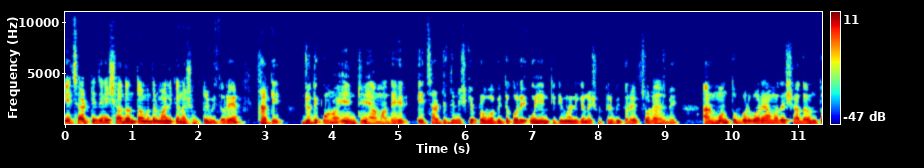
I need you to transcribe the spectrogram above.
এই চারটি জিনিস সাধারণত আমাদের মালিকানা শর্তের ভিতরে থাকে। যদি কোনো এন্ট্রি আমাদের এই চারটি জিনিসকে প্রভাবিত করে, ওই এন্ট্রিটি মালিকানা শর্তের ভিতরে চলে আসবে। আর মন্তব্যের ঘরে আমাদের সাধারণত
